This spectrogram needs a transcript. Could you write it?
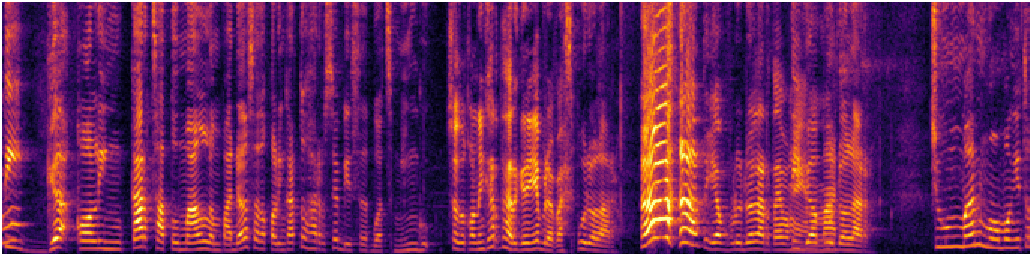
Tiga calling card satu malam. Padahal satu calling card tuh harusnya bisa buat seminggu. Satu calling card harganya berapa? 10 dolar. 30 dolar tuh emang 30 enak. dolar. Cuman ngomong itu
